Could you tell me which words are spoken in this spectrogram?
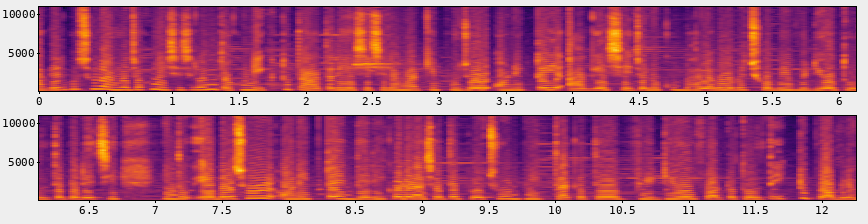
আগের বছর আমরা যখন এসেছিলাম, তখন একটু তাড়াতাড়ি এসেছিলাম আর কি। পুজোর অনেকটাই আগে সেই জন্য খুব ভালোভাবে ছবি ভিডিও তুলতে পেরেছি। কিন্তু এবছর অনেকটাই দেরি করে আসাতে প্রচুর ভিড় থাকাতে ভিডিও ফটো তুলতে একটু প্রবলেম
